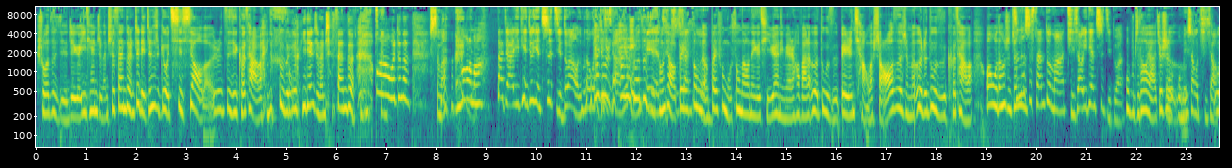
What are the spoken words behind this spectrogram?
说自己这个一天只能吃三顿，这里真是给我气笑了，说自己可惨了，肚子饿，一天只能吃三顿，哇，我真的什么？你忘了吗？大家一天究竟吃几顿啊？我能不能问一下？他就是他就说自己从小被送的被父母送到那个体院里面，然后完了饿肚子，被人抢了勺子什么，饿着肚子可惨了。哇！我当时真的是三顿吗？体校一天吃几顿？我不知道呀，就是我没上过体校，我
